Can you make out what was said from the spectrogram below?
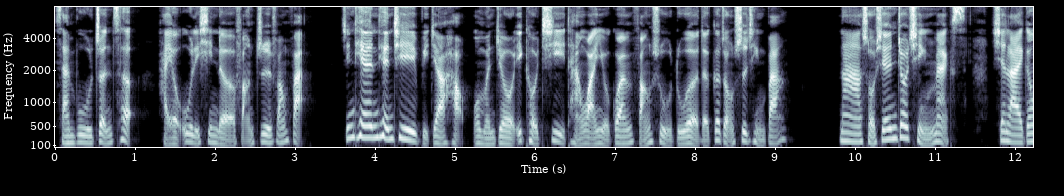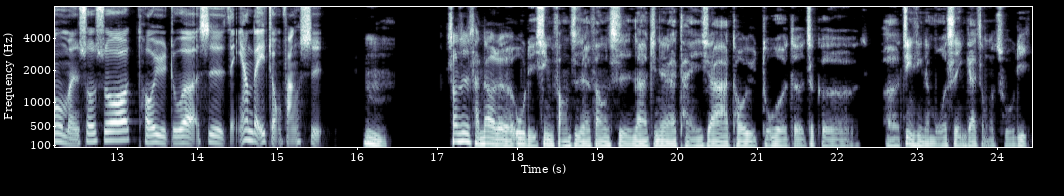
三步政策，还有物理性的防治方法。今天天气比较好，我们就一口气谈完有关防鼠毒饵的各种事情吧。那首先就请 Max 先来跟我们说说投语毒饵是怎样的一种方式。嗯，上次谈到了物理性防治的方式，那今天来谈一下投与毒耳的这个呃进行的模式应该怎么处理。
